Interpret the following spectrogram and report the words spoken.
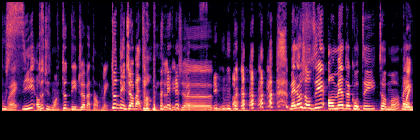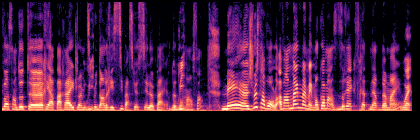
aussi. Oh, excuse-moi. Toutes des jobs à temps plein. Toutes des jobs à temps plein. Toutes des jobs. Mais là, aujourd'hui, on met de côté Thomas. Ben, Ouais. Il va sans doute euh, réapparaître là, un Oui. petit peu dans le récit parce que c'est le père de Oui. ton enfant. Mais euh, je veux savoir, là, avant même, même, on commence direct, frette net de même. Ouais.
